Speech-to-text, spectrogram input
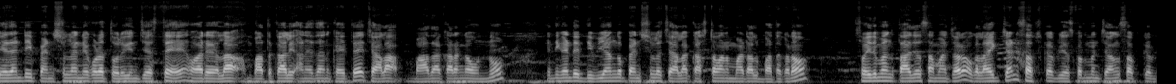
లేదంటే ఈ పెన్షన్లన్నీ కూడా తొలగించేస్తే వారు ఎలా బతకాలి అనే దానికైతే చాలా బాధాకరంగా ఉన్ను. ఎందుకంటే దివ్యాంగ పెన్షన్లో చాలా కష్టం అన్నమాట వాళ్ళు బతకడం. సో ఇది మనకు తాజా సమాచారం. ఒక లైక్ చేయండి సబ్స్క్రైబ్ చేసుకోండి. మన ఛానల్ సబ్స్క్రైబ్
